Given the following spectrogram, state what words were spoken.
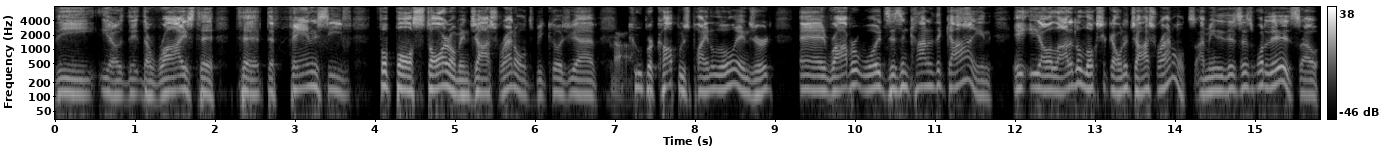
the you know the, the rise to to the fantasy football stardom in Josh Reynolds because you have ah. Cooper Kupp who's playing a little injured, and Robert Woods isn't kind of the guy. And it, you know, a lot of the looks are going to Josh Reynolds. I mean, this is what it is. So,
